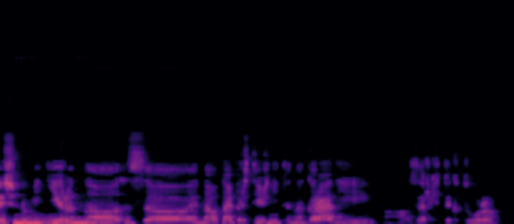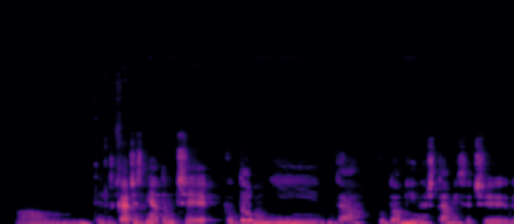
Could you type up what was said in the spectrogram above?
беше номинирана за една от най-престижните награди а, за архитектура Интересно. Така че смятам, че подобни, да, подобни неща мисля, че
